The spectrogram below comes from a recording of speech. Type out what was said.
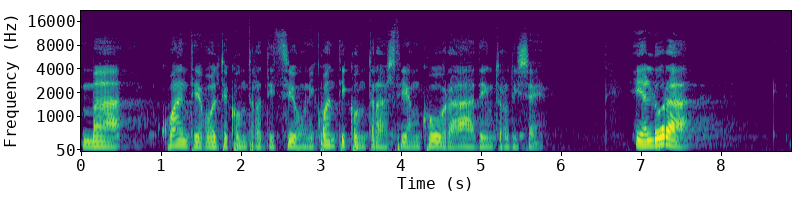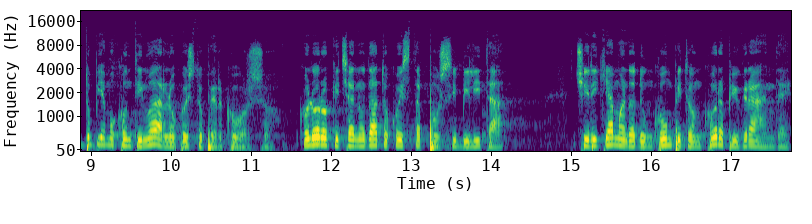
ma quante a volte contraddizioni, quanti contrasti ancora ha dentro di sé. E allora Dobbiamo continuarlo questo percorso. Coloro che ci hanno dato questa possibilità ci richiamano ad un compito ancora più grande,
